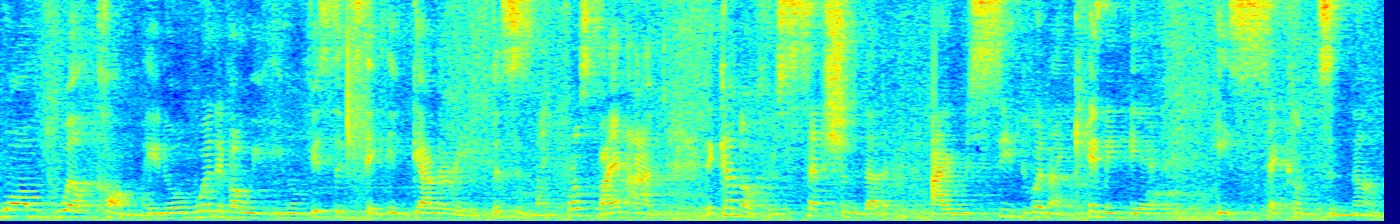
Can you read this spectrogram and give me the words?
warm welcome, you know, whenever we, you know, visit a, a gallery. This is my first time, and the kind of reception that I received when I came in here is second to none.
